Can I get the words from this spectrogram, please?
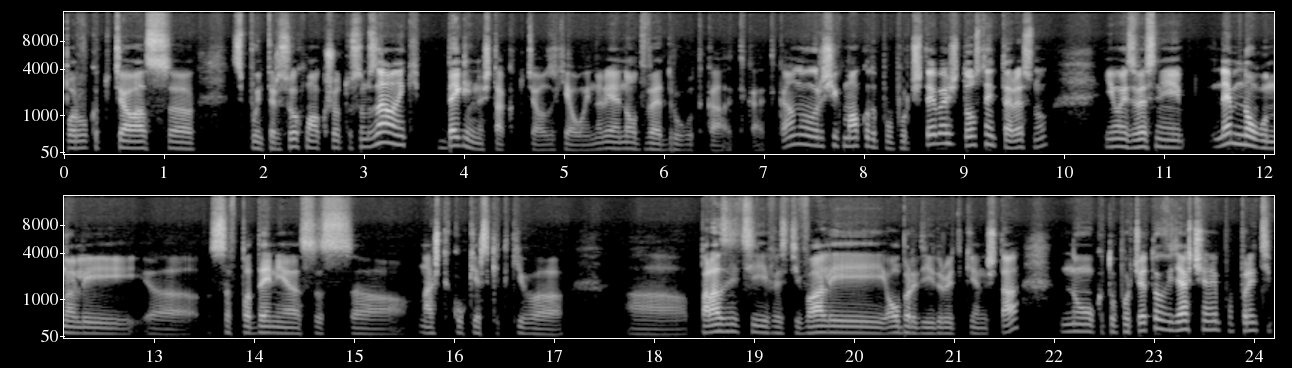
първо като цяло аз а, се поинтересувах малко, защото съм знал някакви бегли неща като цяло за Хелоуин, нали, едно, две, друго, така и така и така, но реших малко да попрочета и беше доста интересно. Има известни, не много, нали, съвпадения с а, нашите кукерски такива а, празници, фестивали, обреди и други такива неща, но като прочетал видях, че нали, по принцип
